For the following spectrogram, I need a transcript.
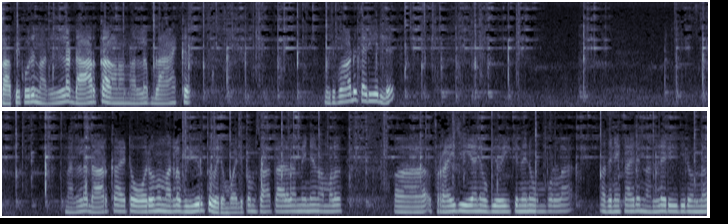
കാപ്പിക്കൂരി നല്ല ഡാർക്കാണ് നല്ല ബ്ലാക്ക് ഒരുപാട് കരിയില്ല. നല്ല ഡാർക്കായിട്ട് ഓരോന്നും നല്ല വീർത്ത് വരും. വലിപ്പം താരതമ്യനെ നമ്മൾ ഫ്രൈ ചെയ്യാൻ ഉപയോഗിക്കുന്നതിന് മുമ്പുള്ള അതിനേക്കാളും നല്ല രീതിയിലൊന്ന്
